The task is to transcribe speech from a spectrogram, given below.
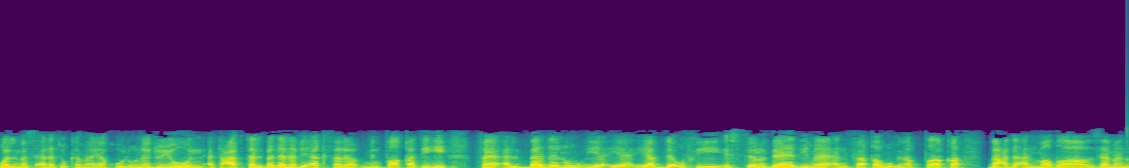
والمسألة كما يقولون ديون. أتعبت البدن بأكثر من طاقته؟ فالبدن يبدأ في استرداد ما أنفقه من الطاقة بعد أن مضى زمن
